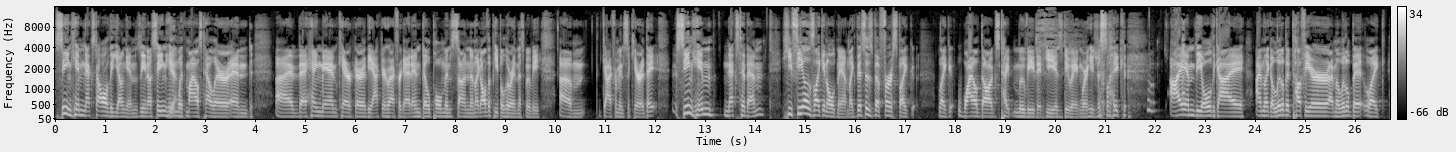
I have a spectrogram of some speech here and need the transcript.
seeing him next to all the youngins, you know, seeing him Yeah. with Miles Teller and uh, the Hangman character, the actor who I forget, and Bill Pullman's son, and like all the people who are in this movie. Um, guy from Insecure. They seeing him next to them, he feels like an old man. Like this is the first like like Wild Hogs type movie that he is doing, where he's just like. I am the old guy. I'm like a little bit puffier. I'm a little bit like,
